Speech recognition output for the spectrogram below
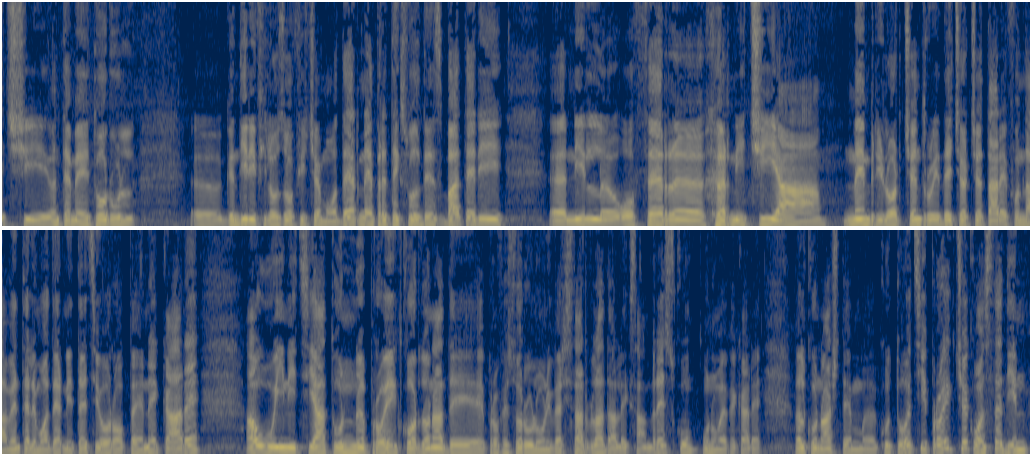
1596-1650 și întemeitorul uh, gândirii filozofice moderne. Pretextul dezbaterii ni-l oferă hărnicia membrilor Centrului de Cercetare Fundamentele Modernității Europene, care au inițiat un proiect coordonat de profesorul universitar Vlad Alexandrescu, un nume pe care îl cunoaștem cu toții, proiect ce constă din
